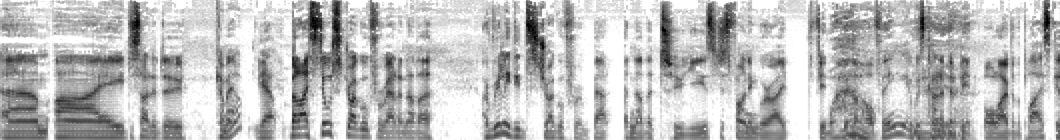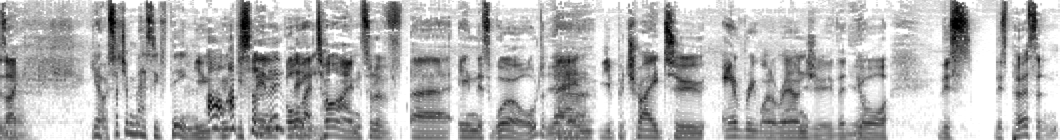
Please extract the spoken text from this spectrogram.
Um, I decided to come out. Yep. But I still struggled for about another. I really did struggle for about another two years, just finding where I fit with the whole thing. It was Yeah, kind of a bit all over the place because I, you know, it's such a massive thing. You, Oh, you, you spend all that time sort of uh, in this world, Yeah. and you portray to everyone around you that you're this this person.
